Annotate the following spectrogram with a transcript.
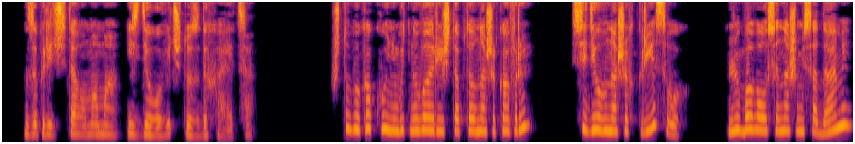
– запричитала мама и сделала вид, что задыхается. «Чтобы какой-нибудь новориш топтал наши ковры? Сидел в наших креслах? Любовался нашими садами?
